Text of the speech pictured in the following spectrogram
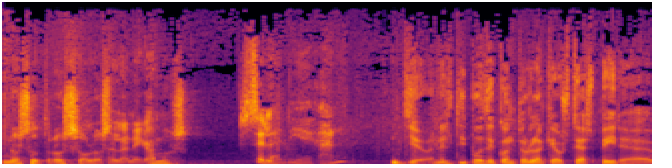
Nosotros solo se la negamos. ¿Se la niegan? John, el tipo de control al que usted aspira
